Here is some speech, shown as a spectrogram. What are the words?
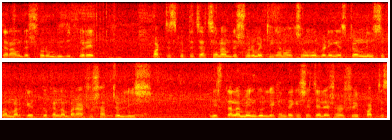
যারা আমাদের শোরুম ভিজিট করে পারচেস করতে চাচ্ছেন, আমাদের শোরুমের ঠিকানা হচ্ছে Omar bedding store new super market দোকান নাম্বার আটশো সাতচল্লিশ। নিস্তালা মেন গলি। এখান থেকে সে চাইলে সরাসরি পারচেস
